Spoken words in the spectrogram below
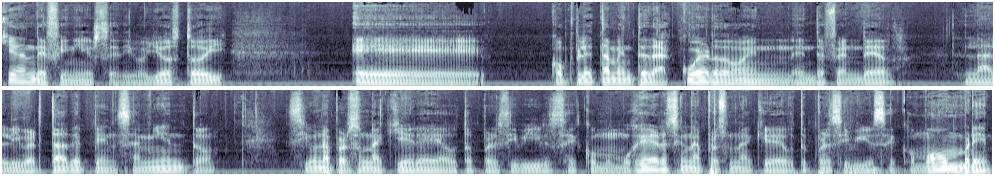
quieran definirse, digo, yo estoy eh, completamente de acuerdo en, en defender la libertad de pensamiento si una persona quiere autopercibirse como mujer, si una persona quiere autopercibirse como hombre,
